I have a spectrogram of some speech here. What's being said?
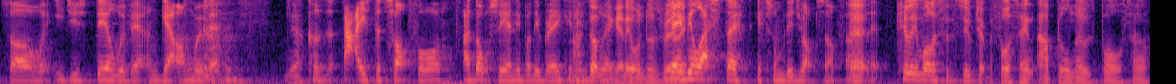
So you just deal with it and get on with it. Yeah. Because that is the top four. I don't see anybody breaking I into don't think anyone does really. Maybe Leicester if, if somebody drops off. That's Uh, it. Killian Wallace with the super chat before saying Abdul knows ball, so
